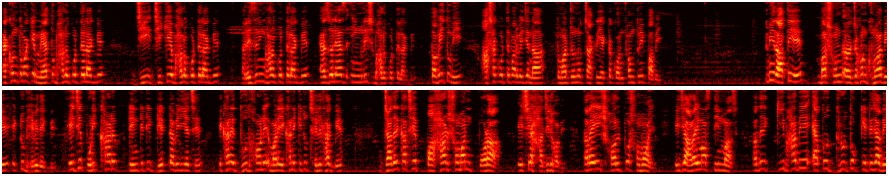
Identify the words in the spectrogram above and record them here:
এখন তোমাকে ম্যাথও ভালো করতে লাগবে জি জিকে ভালো করতে লাগবে রিজনিং ভালো করতে লাগবে অ্যাজ ওয়েল অ্যাজ ইংলিশ ভালো করতে লাগবে। তবেই তুমি আশা করতে পারবে যে, না, তোমার জন্য চাকরি একটা কনফার্ম তুমি পাবেই। তুমি রাতে বা যখন ঘুমাবে, একটু ভেবে দেখবে। এই যে পরীক্ষার টেন্টেটিভ ডেটটা বেরিয়েছে, এখানে দু ধরনের মানে এখানে কিছু ছেলে থাকবে, যাদের কাছে পাহাড় সমান পড়া এসে হাজির হবে। তারা এই স্বল্প সময়, এই যে আড়াই মাস, তিন মাস, তাদের কীভাবে এত দ্রুত কেটে যাবে,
